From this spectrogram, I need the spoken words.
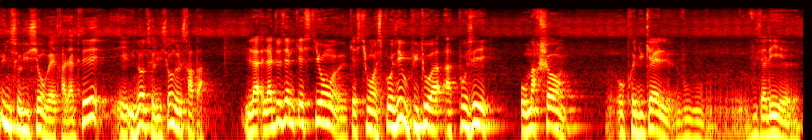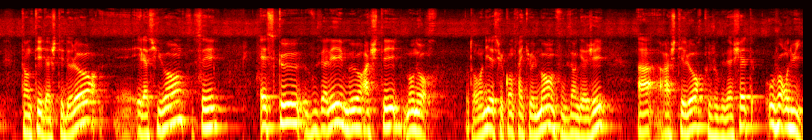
une solution va être adaptée et une autre solution ne le sera pas. La, deuxième question, euh, question à se poser, ou plutôt à, poser aux marchands auprès duquel vous, vous allez tenter d'acheter de l'or, est la suivante, c'est est-ce que vous allez me racheter mon or? Autrement dit, est-ce que contractuellement vous vous engagez à racheter l'or que je vous achète aujourd'hui?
